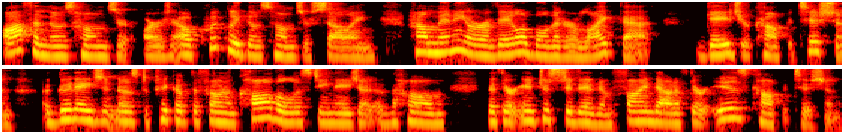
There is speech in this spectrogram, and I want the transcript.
often those homes are, or how quickly those homes are selling, how many are available that are like that. Gauge your competition. A good agent knows to pick up the phone and call the listing agent of the home that they're interested in and find out if there is competition.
